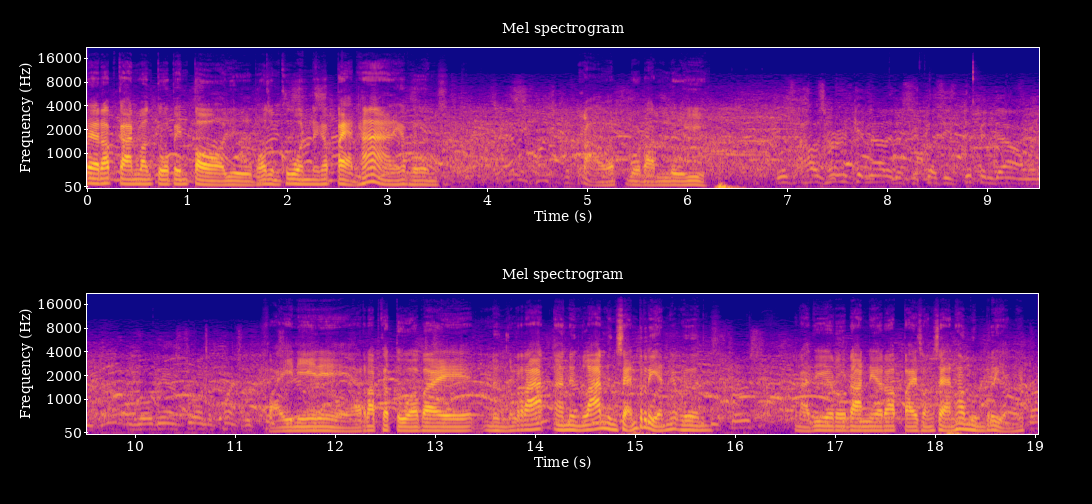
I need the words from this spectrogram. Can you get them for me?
ได้รับการวางตัวเป็นต่ออยู่พอสมควรนะครับ8-5นะครับเฮิร์นเปล่าครับโรดันลุย ไฟล์นี้นี่รับค่าตัวไป1ล้านอ่า1ล้าน1แสนเหรียญครับเฮิร์นขณะที่โรดันเนี่ยรับไป2 5 0 0 0 0เหรียญครับ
